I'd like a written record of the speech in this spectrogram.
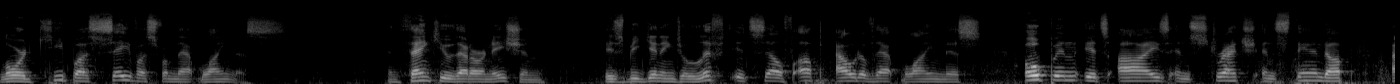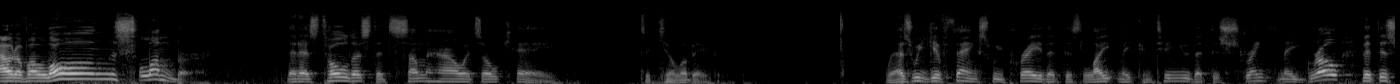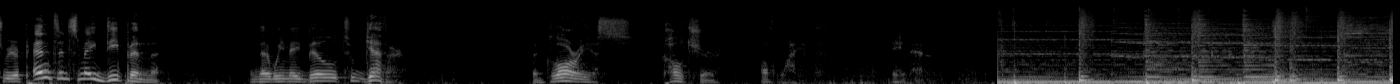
Lord, keep us, save us from that blindness. And thank you that our nation is beginning to lift itself up out of that blindness, open its eyes and stretch and stand up out of a long slumber that has told us that somehow it's okay to kill a baby. As we give thanks, we pray that this light may continue, that this strength may grow, that this repentance may deepen, and that we may build together the glorious culture of life. Amen.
